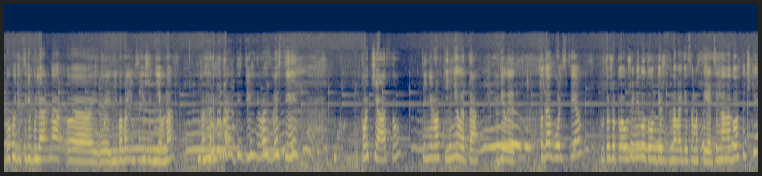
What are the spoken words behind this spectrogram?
Выходит регулярно, э, э, не побоимся, ежедневно. Каждый день у вас бассейн. По часу. Тренировки Нил это делает с удовольствием. Вот уже, уже минуту он держится на воде самостоятельно на досточке.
